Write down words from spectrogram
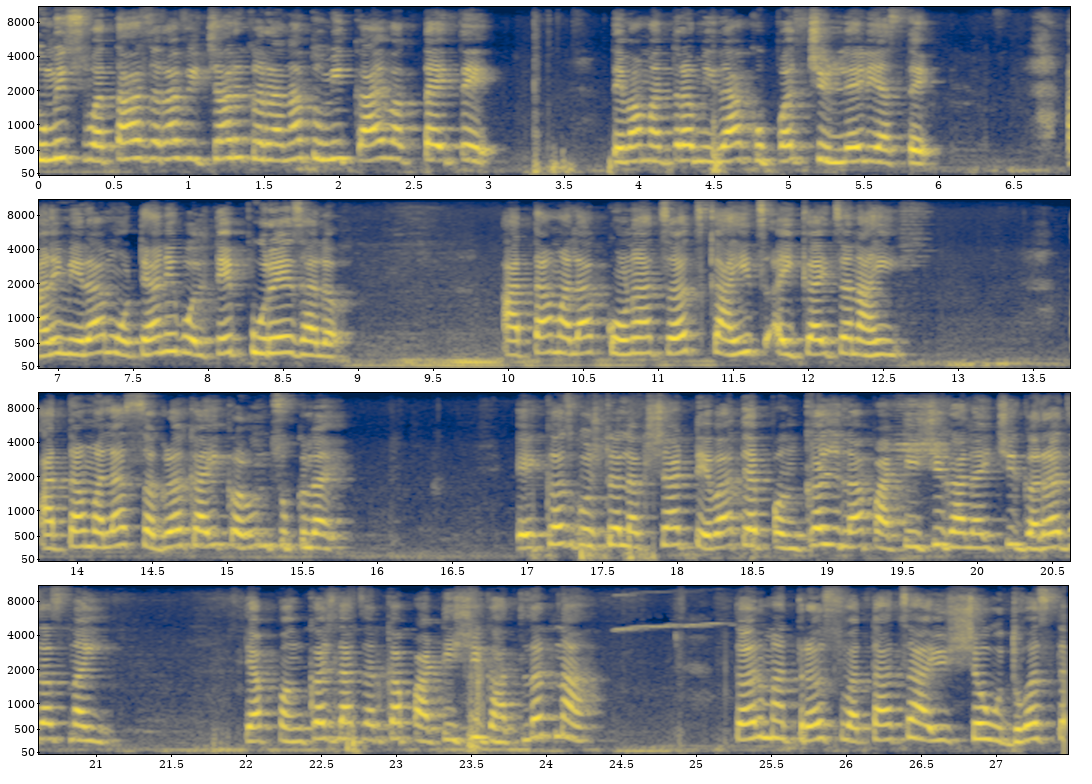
तुम्ही स्वतः जरा विचार करा ना तुम्ही काय वागताय येते तेव्हा मात्र मीरा खूपच चिडलेली असते. आणि मीरा मोठ्याने बोलते पुरे झालं. आता मला कोणाचंच काहीच ऐकायचं नाही. आता मला सगळं काही कळून चुकलंय. एकच गोष्ट लक्षात ठेवा त्या पंकजला पाठीशी घालायची गरजच नाही. त्या पंकजला जर का पाठीशी घातलंत ना तर मात्र स्वतःचं आयुष्य उद्ध्वस्त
